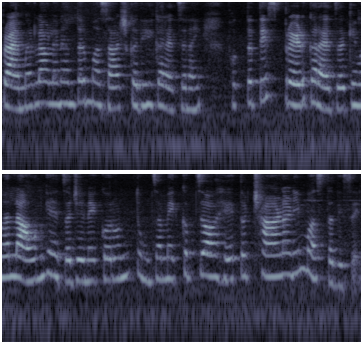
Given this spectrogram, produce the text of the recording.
प्रायमर लावल्यानंतर मसाज कधीही करायचं नाही. फक्त ते स्प्रेड करायचं किंवा लावून घ्यायचं जेणेकरून तुमचा मेकअप जो आहे तो छान आणि मस्त दिसेल.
